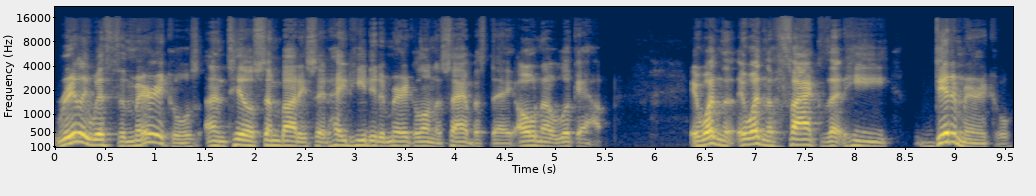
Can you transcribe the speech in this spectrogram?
really with the miracles until somebody said, "Hey, he did a miracle on the Sabbath day." Oh no, look out! It wasn't the, it wasn't the fact that he did a miracle;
